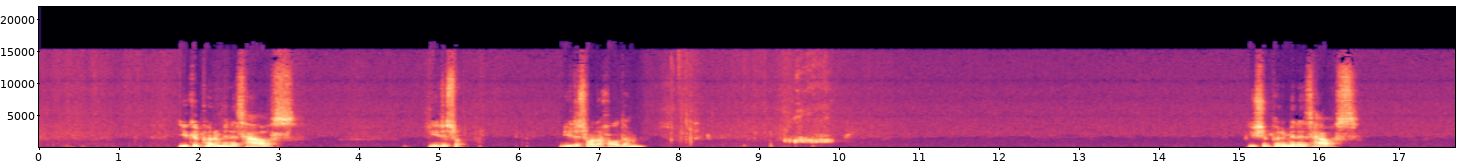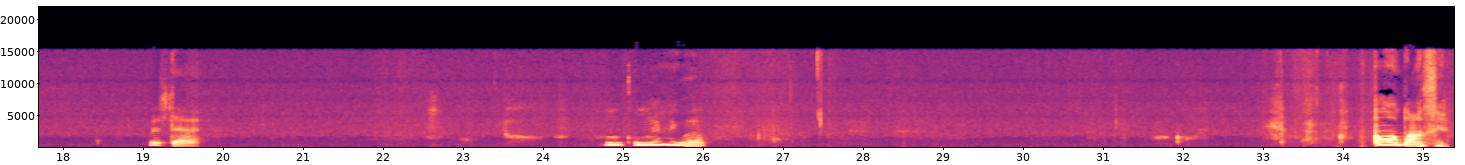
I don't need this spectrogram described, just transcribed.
You could put him in his house. You just you just want to hold him? You should put him in his house. Where's that? I don't go anywhere. I want boxing.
